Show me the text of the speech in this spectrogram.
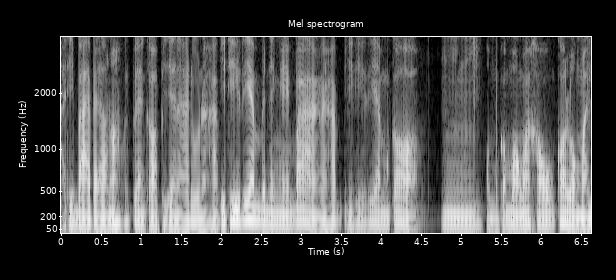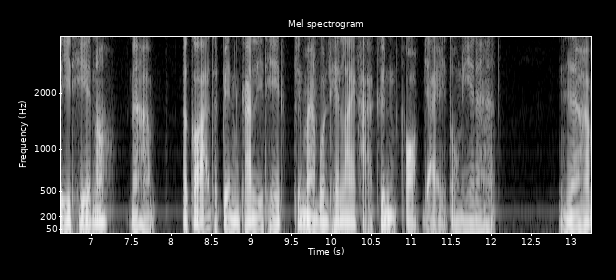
อธิบายไปแล้วเนาะเพื่อนๆก็พิจารณาดูนะครับอีทีเรียมเป็นยังไงบ้างนะครับอีทีเรียมก็ผมก็มองว่าเขาก็ลงมารีเทสเนาะนะครับ แล้วก็อาจจะเป็นการรีเทสขึ้นมาบนเทรนไลน์ขาขึ้นกรอบใหญ่ตรงนี้นะฮะนี่นะครับ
